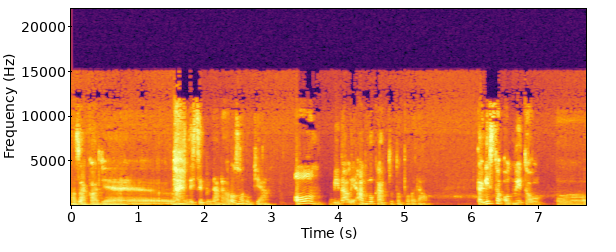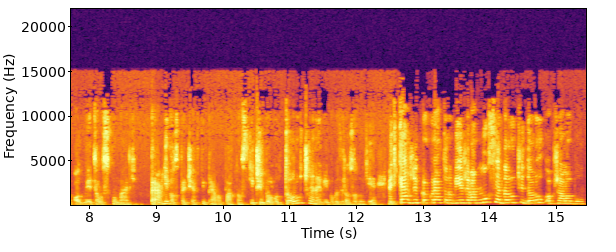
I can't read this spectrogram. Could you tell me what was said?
na základe eh, disciplinárneho rozhodnutia. On, bývalý advokát, toto povedal. Takisto odmietol, uh, odmietol skúmať pravdivosť pečiatky pravoplatnosti, či bolo doručené mi vôbec rozhodnutie. Veď každý prokurátor vie, že vám musia doručiť do rúk obžalobu.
